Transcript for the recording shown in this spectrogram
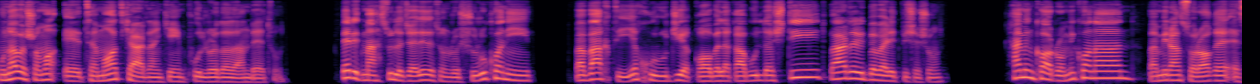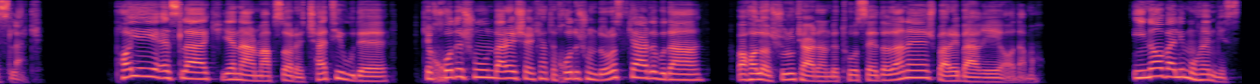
اونا به شما اعتماد کردن که این پول رو دادن بهتون. برید محصول جدیدتون رو شروع کنید و وقتی یه خروجی قابل قبول داشتید بردارید ببرید پیششون همین کار رو می‌کنن و میرن سراغ اسلک پایه اسلک یه نرم افزار چتی بوده که خودشون برای شرکت خودشون درست کرده بودن و حالا شروع کردن به توسعه دادنش برای بقیه آدما اینا ولی مهم نیست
